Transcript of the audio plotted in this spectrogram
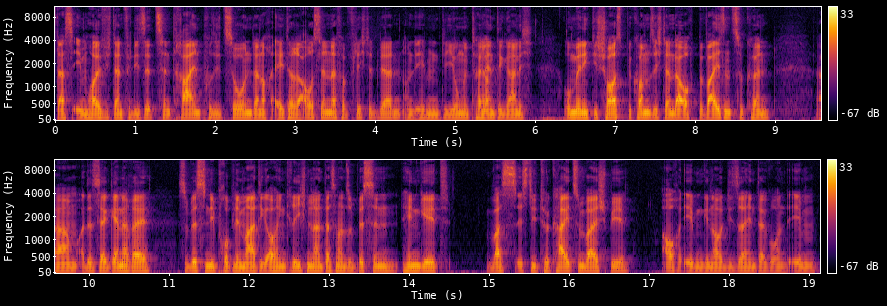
dass eben häufig dann für diese zentralen Positionen dann auch ältere Ausländer verpflichtet werden und eben die jungen Talente ja. gar nicht unbedingt die Chance bekommen, sich dann da auch beweisen zu können. Ähm, und das ist ja generell so ein bisschen die Problematik auch in Griechenland, dass man so ein bisschen hingeht, was ist die Türkei zum Beispiel? Auch eben genau dieser Hintergrund, eben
